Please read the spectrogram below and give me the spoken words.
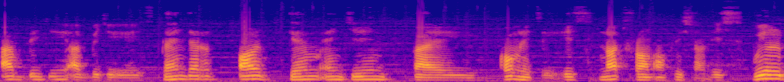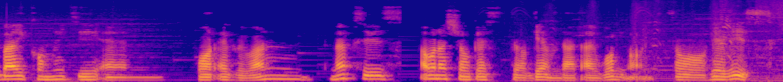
UpBGE. UpBGE is Blender old game engine by community. It's not from official. It's built by community and for everyone. Next is I wanna showcase the game that I'm working on. So here it is.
